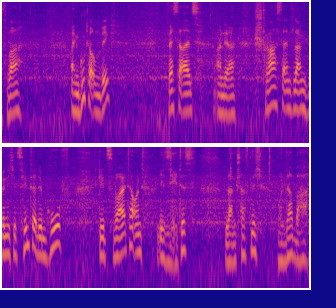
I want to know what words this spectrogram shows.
Das war ein guter Umweg. Besser als an der Straße entlang. Bin ich jetzt hinter dem Hof, geht es weiter und ihr seht es, landschaftlich wunderbar.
